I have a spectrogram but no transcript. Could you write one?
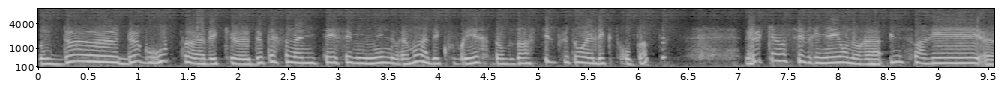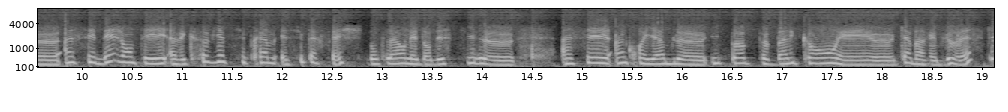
Donc deux, groupes avec euh, deux personnalités féminines vraiment à découvrir dans un style plutôt électropop. Le 15 février, on aura une soirée euh, assez déjantée avec Soviet Suprême et Super Fresh. Donc là, on est dans des styles euh, assez incroyables, euh, hip-hop, balkan et euh, cabaret burlesque.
